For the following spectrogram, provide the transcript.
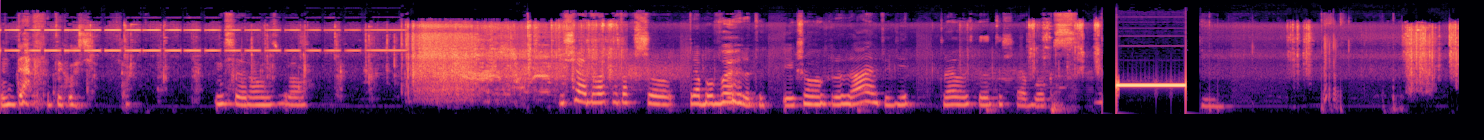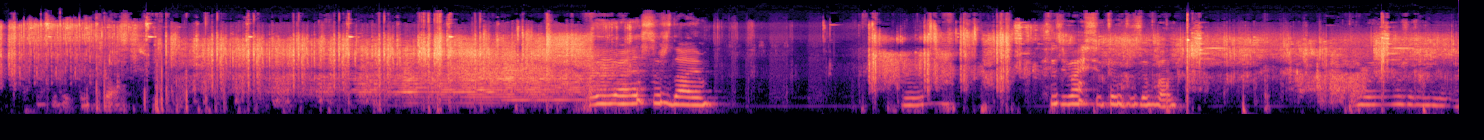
Він дефати хоче. Ну все, раунд збрав. І ще давайте так, що треба виграти. І якщо ми програємо, тоді треба відкрити ще бокс. Мгм. Ой, осуждаем. Сподіваюся, ти вже забан. Ну, я можу замалювати.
